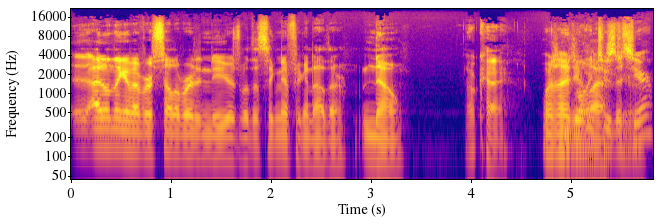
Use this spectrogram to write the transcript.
I don't think I've ever celebrated New Year's with a significant other. No. okay. What did I You do going last to this year?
